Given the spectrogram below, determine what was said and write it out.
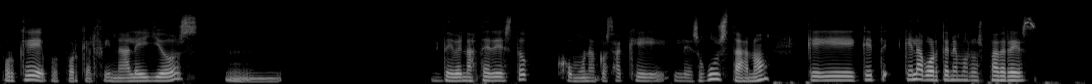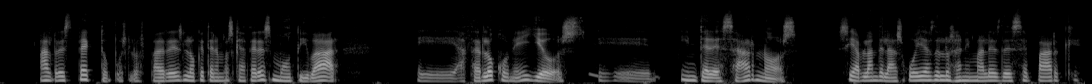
¿Por qué? Pues porque al final ellos mm, deben hacer esto como una cosa que les gusta, ¿no? ¿Qué, qué, qué labor tenemos los padres al respecto? Pues los padres lo que tenemos que hacer es motivar, eh, hacerlo con ellos, eh, interesarnos. Si hablan de las huellas de los animales de ese parque,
